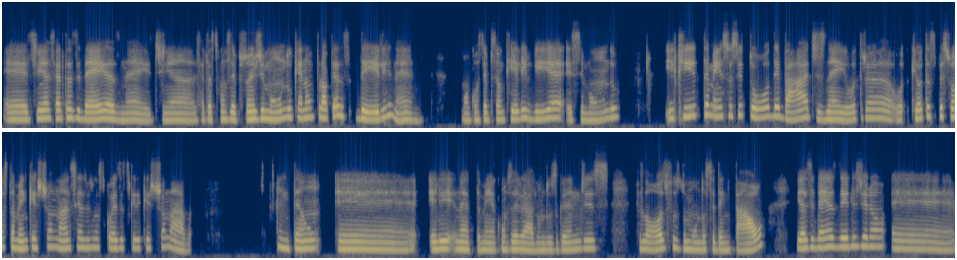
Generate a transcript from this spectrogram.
é, tinha certas ideias, né, tinha certas concepções de mundo que eram próprias dele, né, uma concepção que ele via esse mundo e que também suscitou debates, né, e outra, que outras pessoas também questionassem as mesmas coisas que ele questionava. Então, é, ele, né, também é considerado um dos grandes filósofos do mundo ocidental e as ideias dele geram, é,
